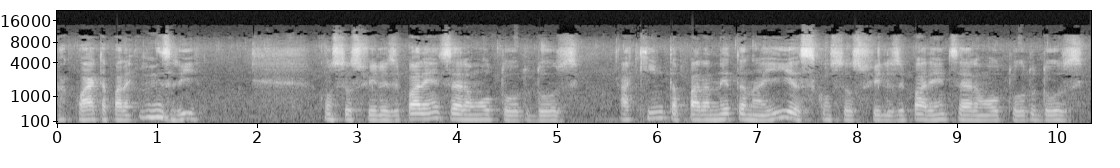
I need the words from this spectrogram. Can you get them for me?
A quarta para Insri, com seus filhos e parentes, eram ao todo doze. A quinta para Netanaías, com seus filhos e parentes, eram ao todo doze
